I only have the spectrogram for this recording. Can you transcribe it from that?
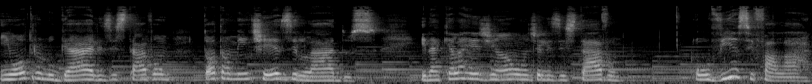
em outro lugar, eles estavam totalmente exilados. E naquela região onde eles estavam, ouvia-se falar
